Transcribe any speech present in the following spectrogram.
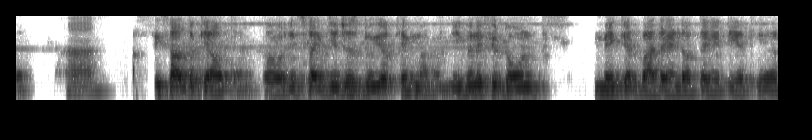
थे। हाँ। अस्सी साल तो क्या होते हैं? तो it's like you just do your thing man even if you don't make it by the end of the 80th year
